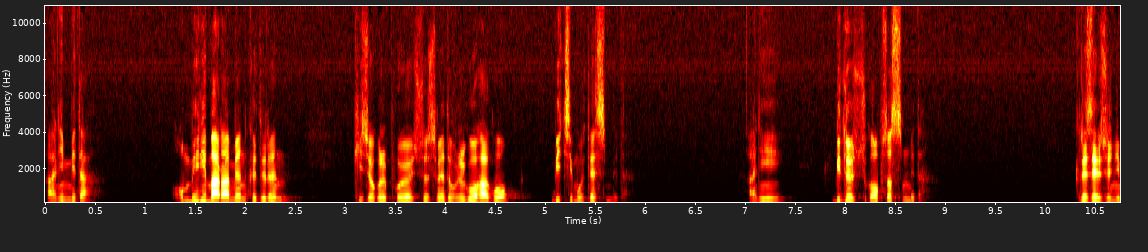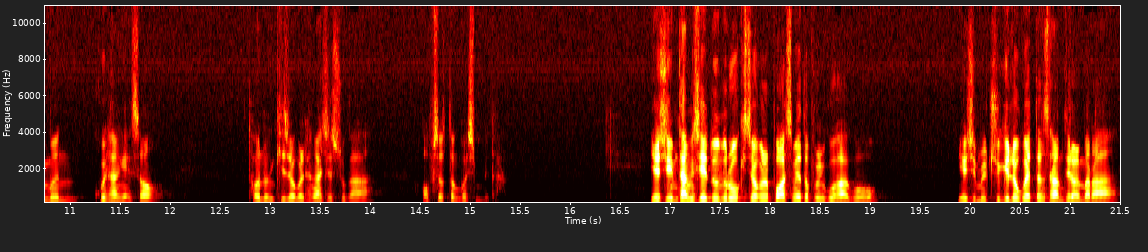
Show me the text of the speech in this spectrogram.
아닙니다. 엄밀히 말하면 그들은 기적을 보여주셨음에도 불구하고 믿지 못했습니다. 아니, 믿을 수가 없었습니다. 그래서 예수님은 고향에서 더는 기적을 행하실 수가 없었던 것입니다. 예수님 당시의 눈으로 기적을 보았음에도 불구하고 예수님을 죽이려고 했던 사람들이 얼마나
